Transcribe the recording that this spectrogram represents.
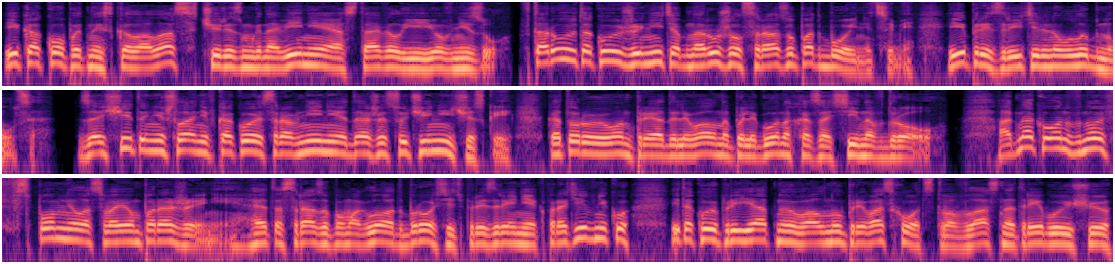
и, как опытный скалолаз, через мгновение оставил ее внизу. Вторую такую же нить обнаружил сразу под бойницами и презрительно улыбнулся. Защита не шла ни в какое сравнение даже с ученической, которую он преодолевал на полигонах ассасинов Дроу. Однако он вновь вспомнил о своем поражении. Это сразу помогло отбросить презрение к противнику и такую приятную волну превосходства, властно требующую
